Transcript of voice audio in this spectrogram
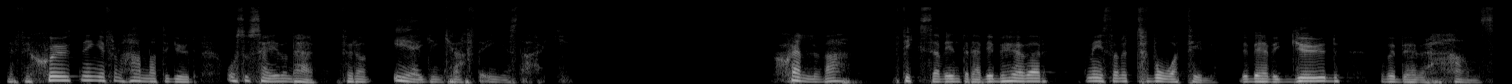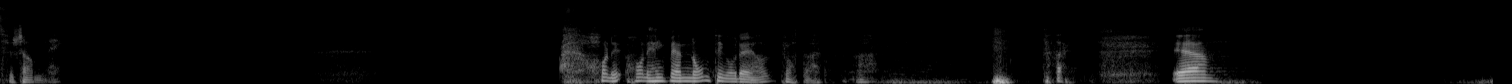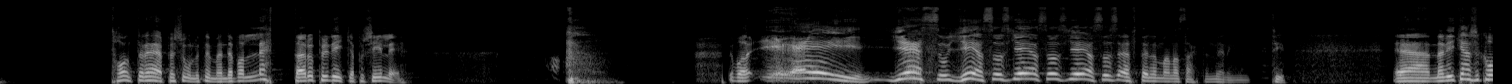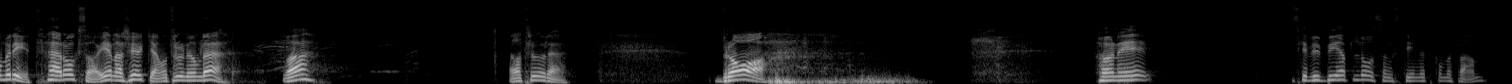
En förskjutning ifrån Hanna till Gud. Och så säger hon det här, för av egen kraft är ingen stark. Själva fixar vi inte det här. Vi behöver åtminstone två till. Vi behöver Gud och vi behöver hans församling. Har ni, har ni hängt med någonting av det jag har pratat? Ja. Tack. Eh. Ta inte det här personligt nu, men det var lättare att predika på chili. Det var yay! Och Jesus, Jesus, Jesus efter när man har sagt en mening. typ. Eh, men vi kanske kommer dit här också, ena kyrkan. Vad tror ni om det? Va? Jag tror det. Bra. Hörni, ska vi be att lovsångsteamet kommer fram?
